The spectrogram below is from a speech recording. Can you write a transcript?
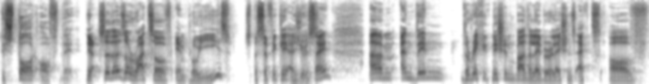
to start off there. Yeah. So those are rights of employees, specifically, as you yes. were saying. Um, and then the recognition by the Labor Relations Act of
